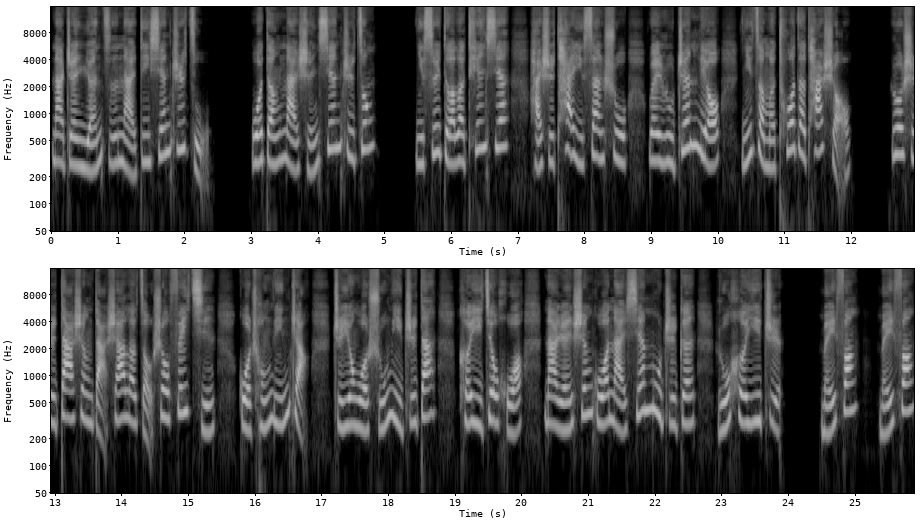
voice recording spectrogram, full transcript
那镇元子乃地仙之祖，我等乃神仙之宗。”你虽得了天仙，还是太乙散术未入真流，你怎么拖得他手？若是大圣打杀了走兽飞禽，果虫灵长，只用我熟米之丹，可以救活那人参果，乃仙木之根，如何医治？梅方，梅方。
